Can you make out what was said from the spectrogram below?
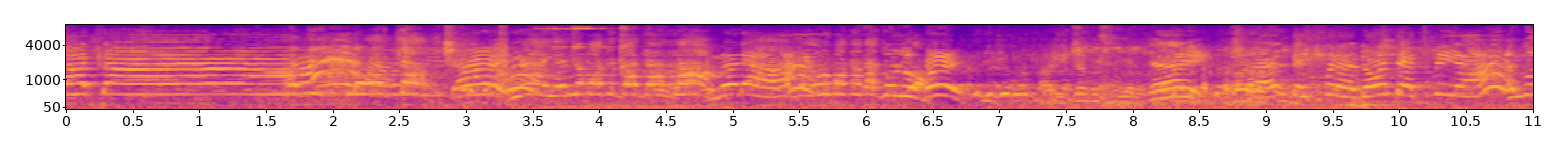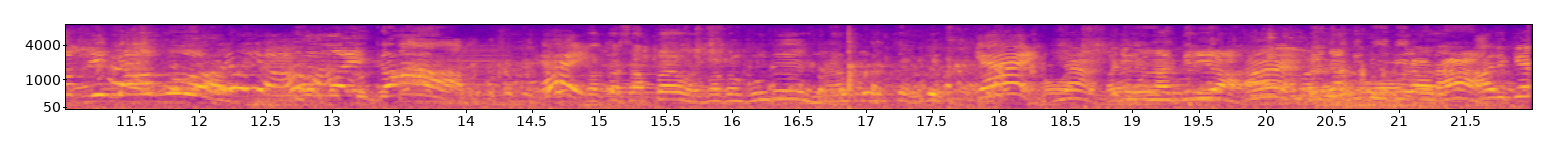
தாத்தா என்ன பார்த்து என்னடா சொல்லுவோம் don't touch me, don't touch me, யா. பக்கம் சப்பை ஒரு பக்கம் குண்டு என்ன பண்றது ஏய் என்ன? பதிமூணு நாள் திரியா ஆ. இதான் திட்டு ஊத்துறானா அதுக்கு?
